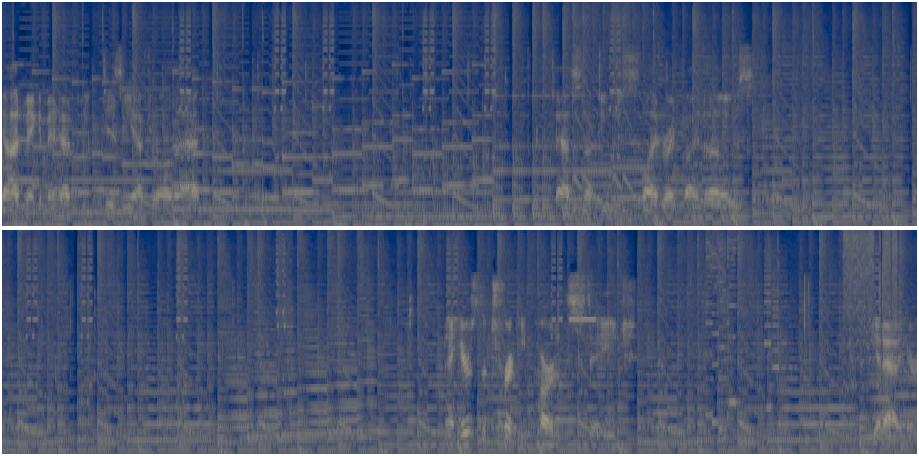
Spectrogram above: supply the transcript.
God, Mega Man had to be dizzy after all that. Fast enough you just slide right by those. Now here's the tricky part of the stage. Get out of here.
